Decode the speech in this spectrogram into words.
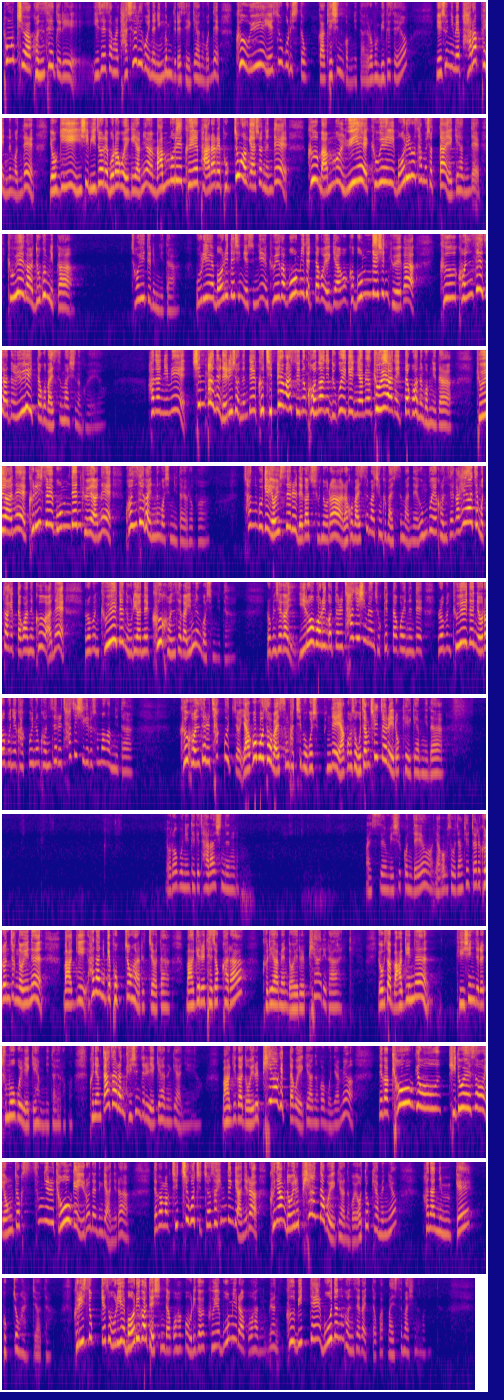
통치와 권세들이 이 세상을 다스리고 있는 임금들에서 얘기하는 건데 그 위에 예수 그리스도가 계신 겁니다. 여러분 믿으세요? 예수님의 발 앞에 있는 건데 여기 22절에 뭐라고 얘기하면 만물이 그의 발 아래 복종하게 하셨는데 그 만물 위에 교회의 머리로 삼으셨다 얘기하는데 교회가 누굽니까? 저희들입니다. 우리의 머리 대신 예수님, 교회가 몸이 됐다고 얘기하고 그 몸 대신 교회가 그 권세자들 위에 있다고 말씀하시는 거예요. 하나님이 심판을 내리셨는데 그 집행할 수 있는 권한이 누구에게 있냐면 교회 안에 있다고 하는 겁니다. 교회 안에 그리스도의 몸된 교회 안에 권세가 있는 것입니다, 여러분. 천국의 열쇠를 내가 주노라라고 말씀하신 그 말씀 안에 음부의 권세가 해하지 못하겠다고 하는 그 안에 여러분 교회된 우리 안에 그 권세가 있는 것입니다. 여러분 제가 잃어버린 것들을 찾으시면 좋겠다고 했는데 여러분 교회된 여러분이 갖고 있는 권세를 찾으시기를 소망합니다. 그 권세를 찾고 있죠. 야고보서 말씀 같이 보고 싶은데 야고보서 5장 7절에 이렇게 얘기합니다. 여러분이 되게 잘하시는 말씀이실 건데요. 야고보서 5장 7절에 그런즉 너희는 마귀 하나님께 복종하를지어다 마귀를 대적하라 그리하면 너희를 피하리라. 이렇게. 여기서 마귀는 귀신들의 두목을 얘기합니다, 여러분. 그냥 짜잘한 귀신들을 얘기하는 게 아니에요. 마귀가 너희를 피하겠다고 얘기하는 건 뭐냐면 내가 겨우겨우 기도해서 영적 승리를 겨우게 이뤄내는 게 아니라 내가 막 지치고 지쳐서 힘든 게 아니라 그냥 너희를 피한다고 얘기하는 거예요. 어떻게 하면요? 하나님께 복종할지어다. 그리스도께서 우리의 머리가 되신다고 하고 우리가 그의 몸이라고 하면 그 밑에 모든 권세가 있다고 말씀하시는 겁니다.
